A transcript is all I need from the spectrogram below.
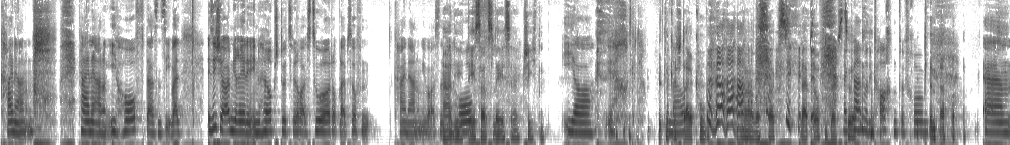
keine Ahnung. keine Ahnung. Ich hoffe, dass sie, weil es ist ja eben die Rede, in Herbst tut's wieder alles zu oder bleibt's offen. Keine Ahnung, ich weiß nicht. Ah, ich die hoffe, D-Satz-Lese-Geschichten. Ja, ja, genau. Mit der Genau. Kristallkugel. ah, was sagst Bleib's offen, bleib's Dann zu. kann man die Karten befragen. Genau. Ähm,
